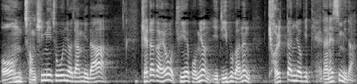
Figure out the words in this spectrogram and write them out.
엄청 힘이 좋은 여자입니다. 게다가요, 뒤에 보면 이 리브가는 결단력이 대단했습니다.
